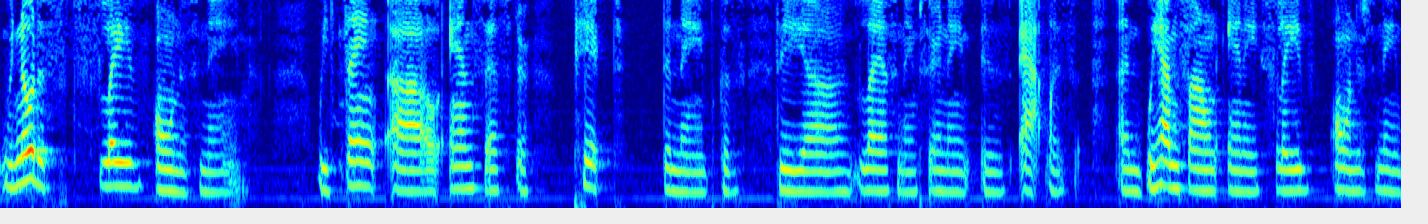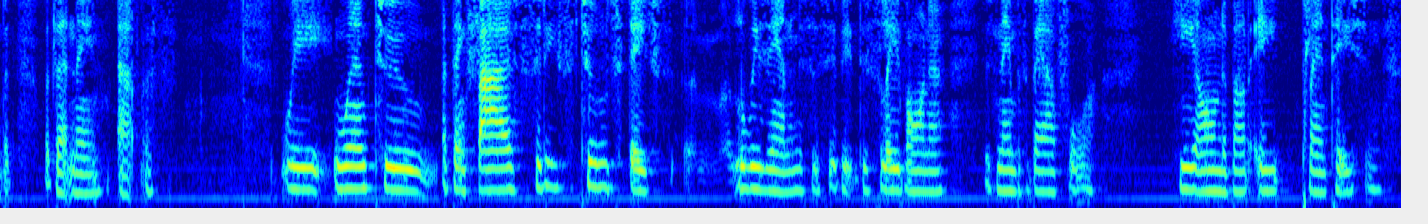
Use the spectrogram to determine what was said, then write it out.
We know the slave owner's name. We think our ancestor picked the name because the uh, last name, surname is Atlas, and we haven't found any slave owner's name with, with that name, Atlas. We went to, I think, five cities, two states, Louisiana, Mississippi. The slave owner, his name was Balfour. He owned about eight plantations,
